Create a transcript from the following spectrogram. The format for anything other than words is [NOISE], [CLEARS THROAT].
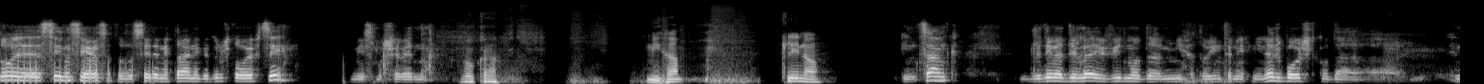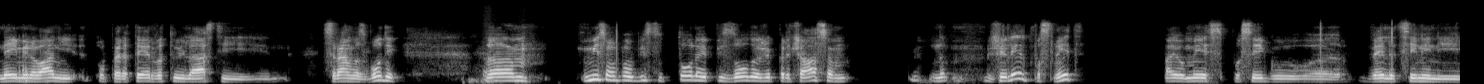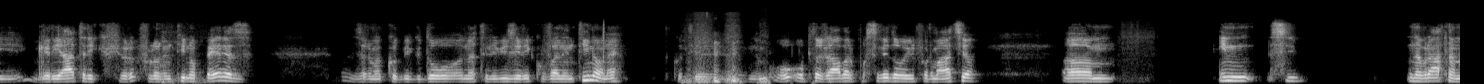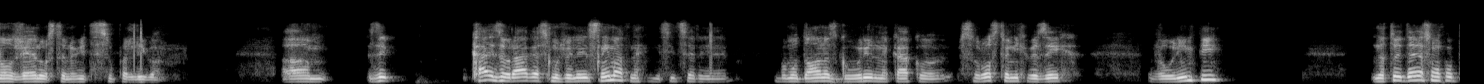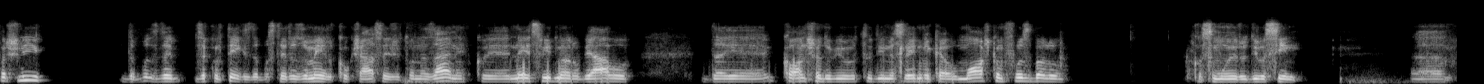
To je 77. zasedanje tajnega društva OFC, mi smo še vedno. Luka. Miha. Klino. In Cank. Glede na delay vidimo, da Miha to internet ni več boljš, tako da neimenovani operater v tuji lasti sram vas bodi. Um, mi smo pa v bistvu tole epizodo že pred časom želeli posneti, pa je vmes posegel uh, velik cenjeni geriatrik Florentino Perez, oziroma kot bi kdo na televiziji rekel Valentino, ne? kot je obtožavar posredoval informacijo. Um, in si na vrat na nos želel ustanoviti Superligo. Um, zdaj, kaj za vraga smo želeli snemati? Ne? In sicer je, bomo danes govorili nekako o sorodstvenih vezeh v Olimpiji. Na to idejo smo pa prišli, da bo, zdaj, za kontekst, da boste razumeli, koliko časa je že to nazaj, ne? ko je Nec Vidmar objavil, da je končno dobil tudi naslednika v moškem futbalu, ko se mu je rodil sin. Uh,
